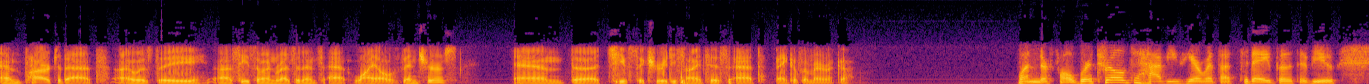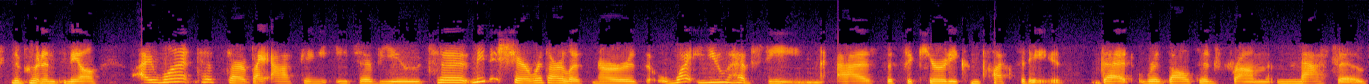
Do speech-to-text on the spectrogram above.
And prior to that, I was the uh, CISO in residence at YL Ventures and the chief security scientist at Bank of America. Wonderful. We're thrilled to have you here with us today, both of you, Nipun and Sounil. I want to start by asking each of you to maybe share with our listeners what you have seen as the security complexities that resulted from massive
